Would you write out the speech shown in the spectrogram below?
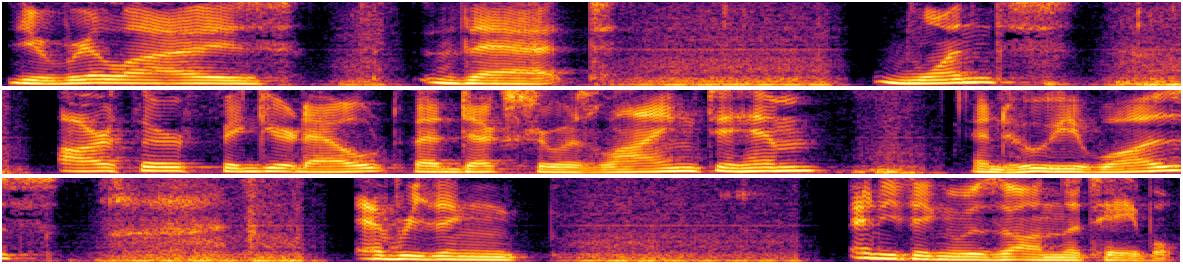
you realize that once Arthur figured out that Dexter was lying to him and who he was, everything, anything was on the table.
